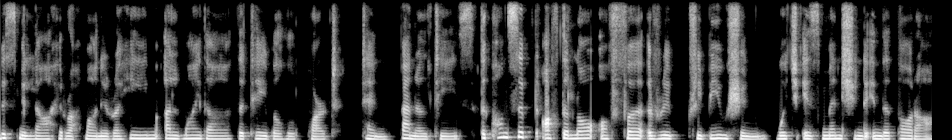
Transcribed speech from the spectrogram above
Bismillah ar-Rahman ar-Rahim Al-Ma'idah, the table, part 10 Penalties. The concept of the law of uh, retribution, which is mentioned in the Torah,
